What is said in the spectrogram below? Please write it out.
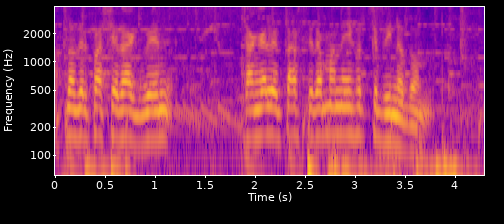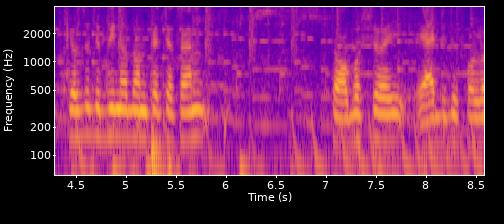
আপনাদের পাশে রাখবেন। টাঙ্গাইলের তারসেরা মানে হচ্ছে বিনোদন। কেউ যদি বিনোদন পেতে চান, তো অবশ্যই এই আইডিটি ফলো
